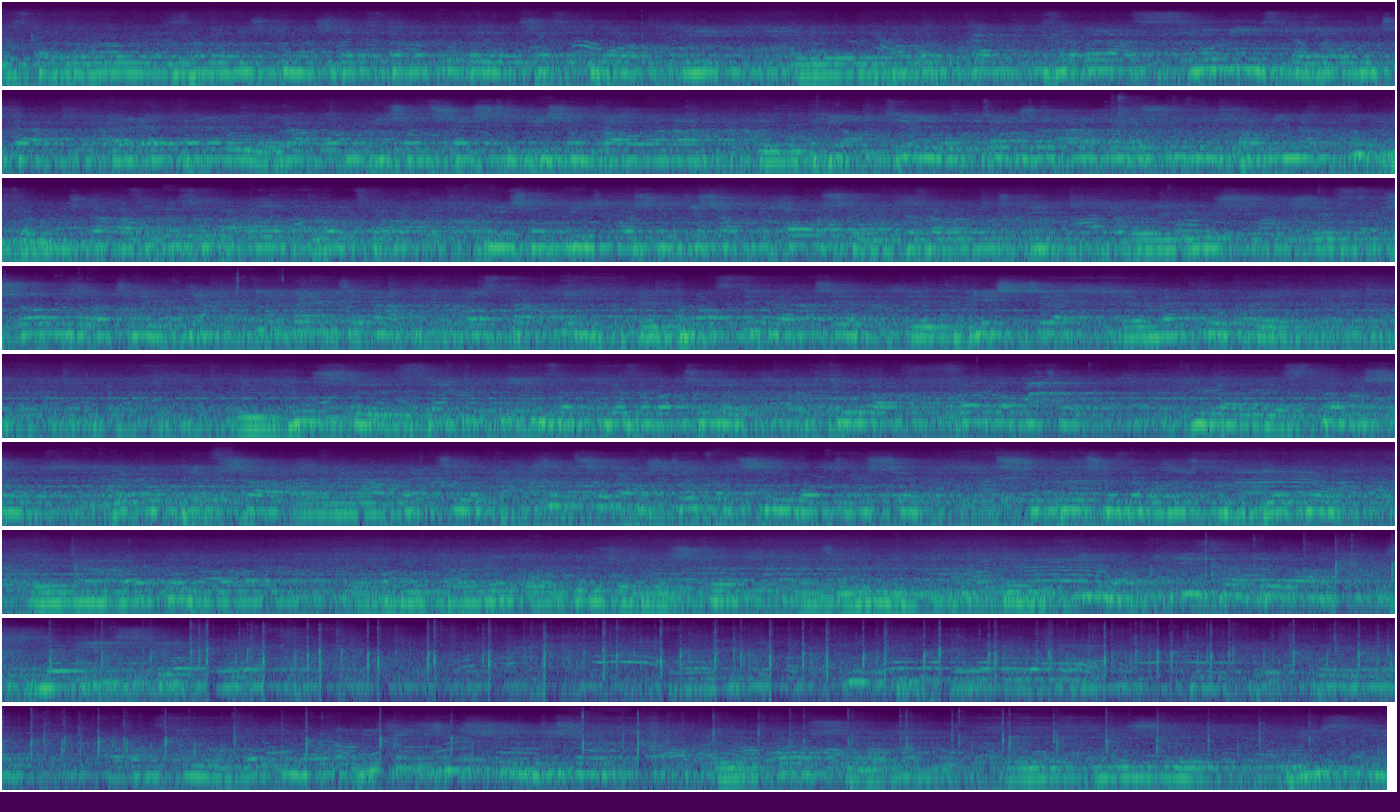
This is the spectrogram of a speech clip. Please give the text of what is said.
Wystartowały zawodniczki na 400 metrów e, przez płotki. E, Faworytkami Izabela Smolińska, zawodniczka EPL Radom 56-52, ona na e, piątym torze, a torze siódmym Paulina Kubi, zawodniczka AZS-u AWF Wrocław 55-88. Te zawodniczki e, już e, z przodu. Zobaczymy jak to będzie na ostatniej e, prostej. Na razie e, 200 metrów e, już za nimi, za chwilę zobaczymy, która z zawodniczek tutaj stawi się jako pierwsza na mecie. Także trzeba oszczędzać sił, bo oczywiście trzy pierwsze zawodniczki biegną na metę, no ale pamiętajmy o tym, że jeszcze innymi finał Izabela Smolińska 78 to jest już bliski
